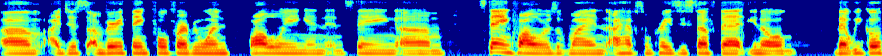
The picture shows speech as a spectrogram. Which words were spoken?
Um, I just I'm very thankful for everyone following and and staying um, staying followers of mine. I have some crazy stuff that you know that we go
